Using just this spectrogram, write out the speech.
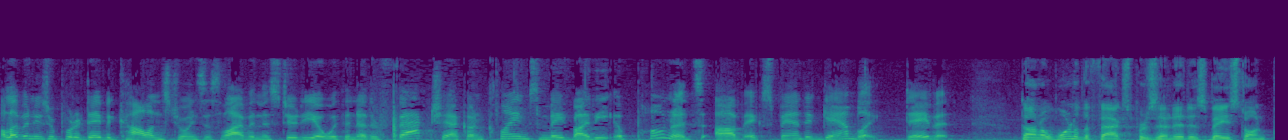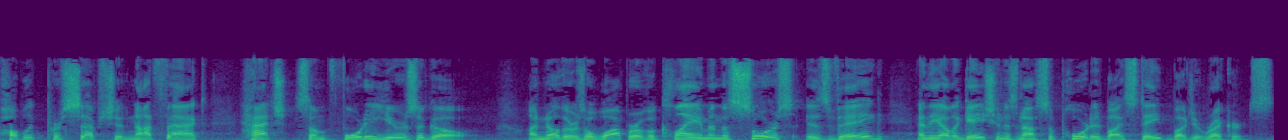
11 News reporter David Collins joins us live in the studio with another fact check on claims made by the opponents of expanded gambling. David. Donna, one of the facts presented is based on public perception, not fact, hatched some 40 years ago. Another is a whopper of a claim, and the source is vague, and the allegation is not supported by state budget records.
